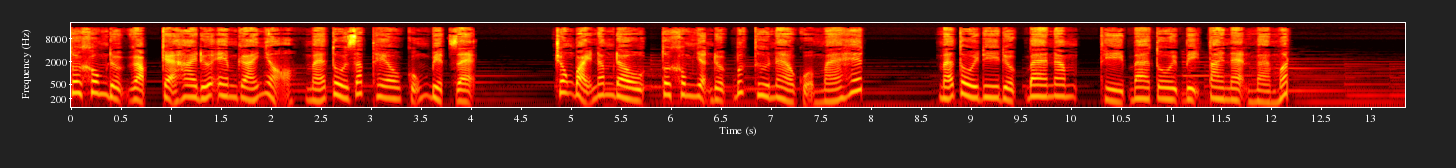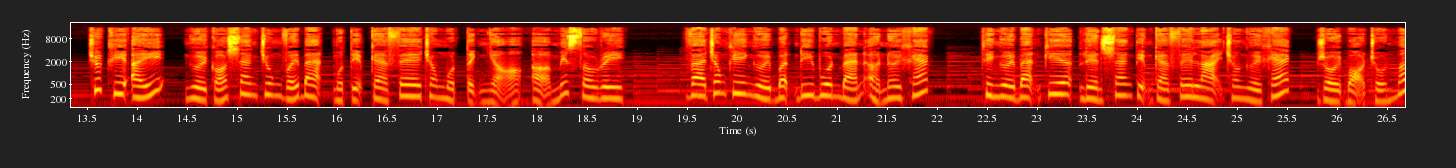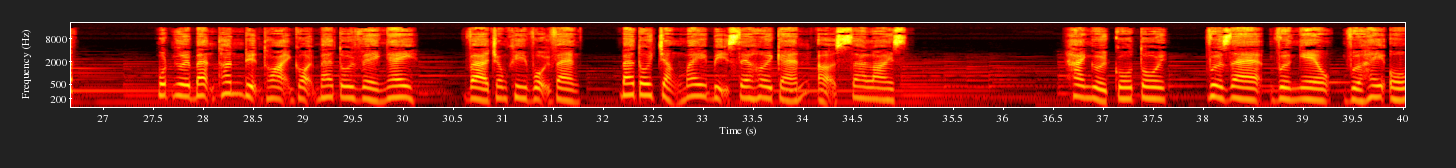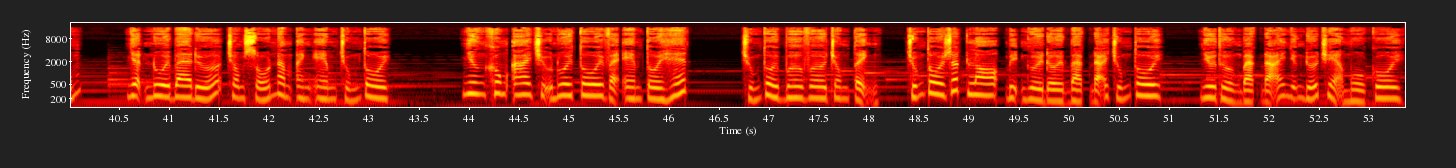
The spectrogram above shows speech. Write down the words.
Tôi không được gặp cả hai đứa em gái nhỏ má tôi dắt theo cũng biệt dạng. Trong 7 năm đầu, tôi không nhận được bức thư nào của má hết. Má tôi đi được 3 năm thì ba tôi bị tai nạn mà mất. Trước khi ấy, người có sang chung với bạn một tiệm cà phê trong một tỉnh nhỏ ở Missouri và trong khi người bận đi buôn bán ở nơi khác, thì người bạn kia liền sang tiệm cà phê lại cho người khác rồi bỏ trốn mất. Một người bạn thân điện thoại gọi ba tôi về ngay, và trong khi vội vàng, ba tôi chẳng may bị xe hơi cán ở Salines. Hai người cô tôi, vừa già, vừa nghèo, vừa hay ốm, nhận nuôi ba đứa trong số năm anh em chúng tôi. Nhưng không ai chịu nuôi tôi và em tôi hết. Chúng tôi bơ vơ trong tỉnh, chúng tôi rất lo bị người đời bạc đãi chúng tôi, như thường bạc đãi những đứa trẻ mồ côi.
